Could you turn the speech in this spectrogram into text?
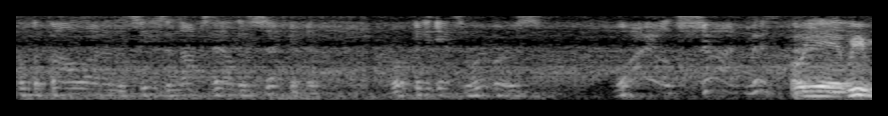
from the foul line of the season. Knocks down the second. Working against Rivers. Wild shot. Missed. Oh yeah, we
